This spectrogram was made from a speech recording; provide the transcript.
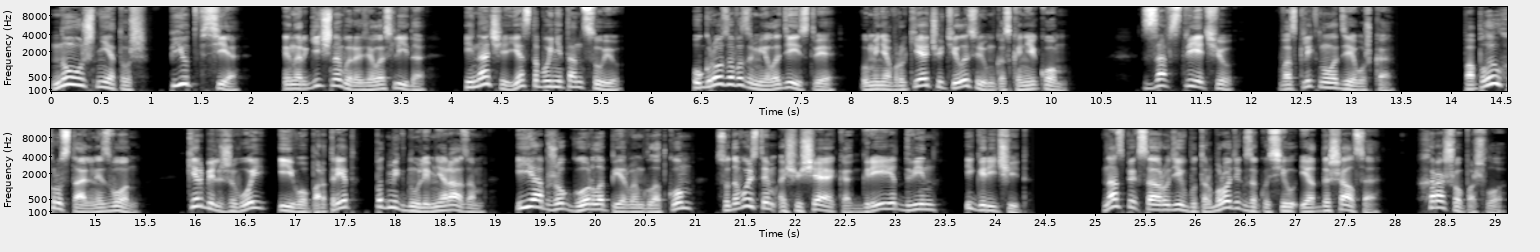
«Ну уж нет уж, пьют все», — энергично выразилась Лида. «Иначе я с тобой не танцую». Угроза возымела действие. У меня в руке очутилась рюмка с коньяком. «За встречу!» — воскликнула девушка. Поплыл хрустальный звон. Кербель живой и его портрет подмигнули мне разом, и я обжег горло первым глотком, с удовольствием ощущая, как греет двин и горячит. Наспех соорудив бутербродик, закусил и отдышался. Хорошо пошло.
